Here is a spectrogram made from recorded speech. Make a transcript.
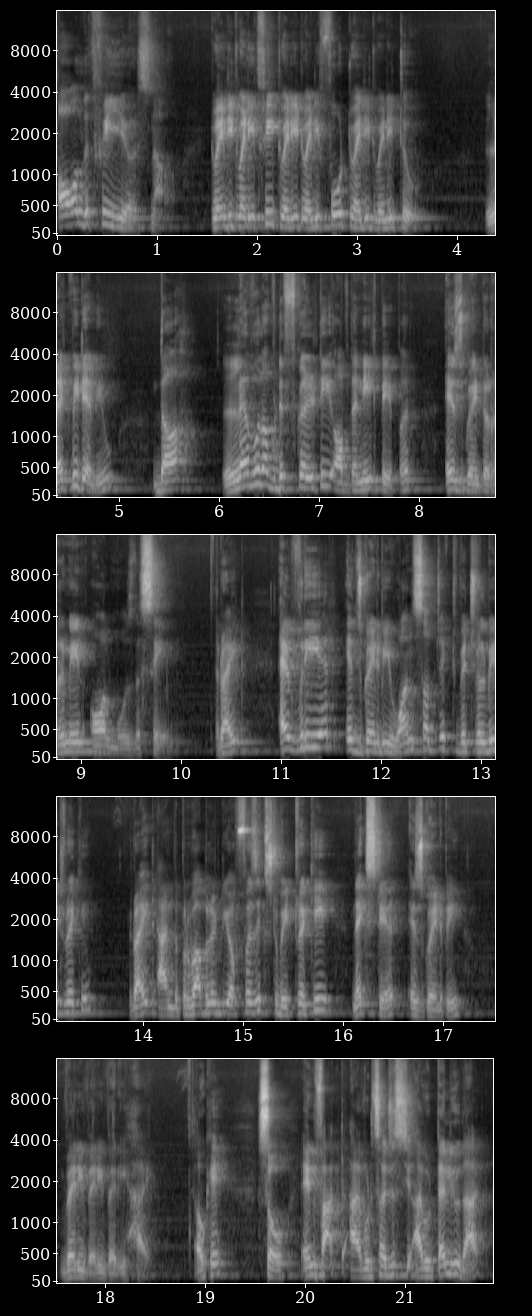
all the three years now, 2023, 2024, 2022, let me tell you, the level of difficulty of the NEET paper is going to remain almost the same, right? Every year, it's going to be one subject which will be tricky, right? And the probability of physics to be tricky next year is going to be very, very, very high. Okay. So in fact, I would suggest, I would tell you that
